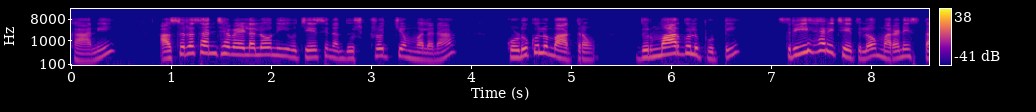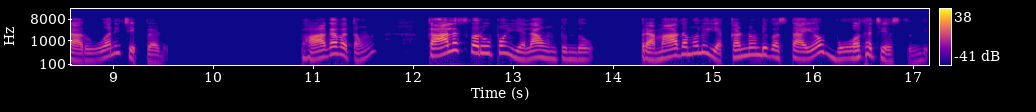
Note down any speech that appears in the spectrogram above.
కానీ అసుర సంధ్య వేళలో నీవు చేసిన దుష్కృత్యం వలన కొడుకులు మాత్రం దుర్మార్గులు పుట్టి శ్రీహరి చేతిలో మరణిస్తారు అని చెప్పాడు. భాగవతం కాలస్వరూపం ఎలా ఉంటుందో ప్రమాదములు ఎక్కడి నుండి వస్తాయో బోధ చేస్తుంది.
